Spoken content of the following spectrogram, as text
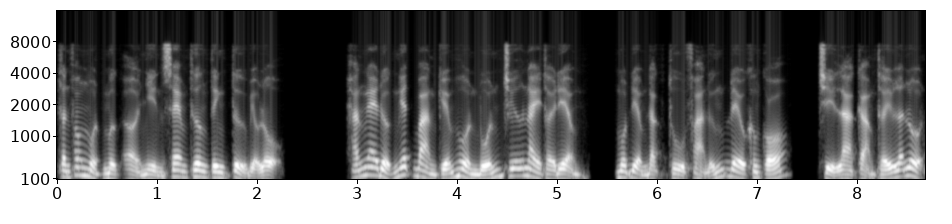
Thần Phong một mực ở nhìn xem thương tinh tử biểu lộ. Hắn nghe được Niết bàn kiếm hồn bốn chữ này thời điểm, một điểm đặc thù phản ứng đều không có, chỉ là cảm thấy lẫn lộn.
